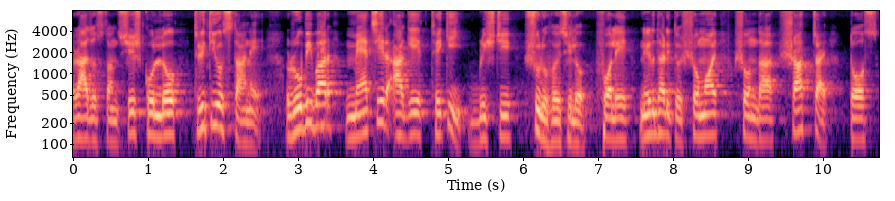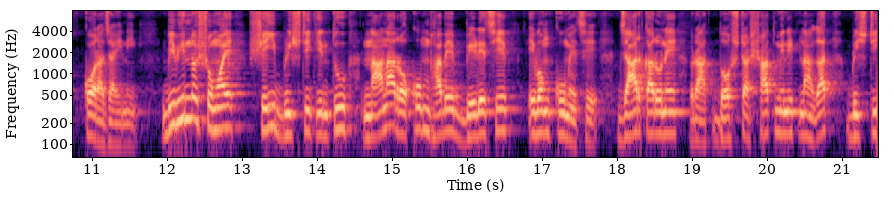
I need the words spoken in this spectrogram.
রাজস্থান শেষ করল তৃতীয় স্থানে। রবিবার ম্যাচের আগে থেকেই বৃষ্টি শুরু হয়েছিল। ফলে নির্ধারিত সময় সন্ধ্যা সাতটায় টস করা যায়নি। বিভিন্ন সময়ে সেই বৃষ্টি কিন্তু নানা রকমভাবে বেড়েছে এবং কমেছে, যার কারণে রাত দশটা সাত মিনিট নাগাদ বৃষ্টি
